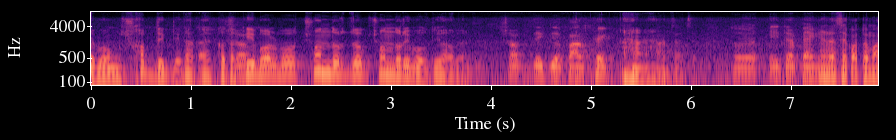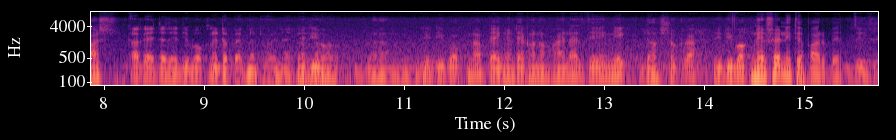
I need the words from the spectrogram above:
এবং সব দিক দিয়ে কাকা। এক কথা কি বলব? সৌন্দর্য সুন্দরী বলতে হবে। সব দিক দিয়ে পারফেক্ট হ্যাঁ হ্যাঁ। আচ্ছা আচ্ছা। তো এটা প্রেগনেন্ট আছে কত মাস? কাকা এটা রেডি বক না এটা প্রেগনেন্ট হয় নাই রেডি রেডি বক না প্রেগনেন্ট এখনও হয় না যেই নিক দর্শকরা রেডি বক নেশে নিতে পারবে। জি জি।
